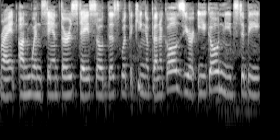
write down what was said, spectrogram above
right, on Wednesday and Thursday. So, this with the King of Pentacles, your ego needs to be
